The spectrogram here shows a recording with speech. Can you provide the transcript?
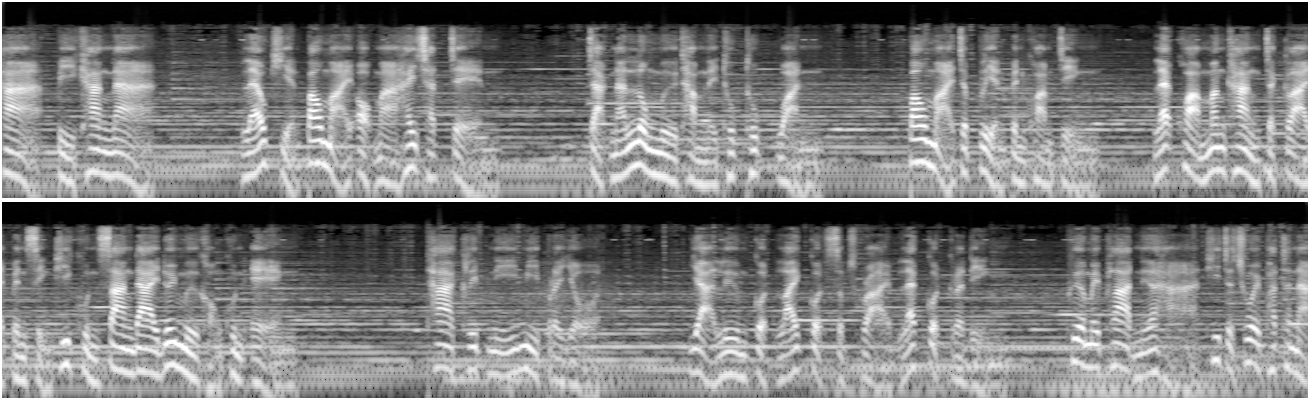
5 ปีข้างหน้า แล้วเขียนเป้าหมายออกมาให้ชัดเจน จากนั้นลงมือทำในทุกๆวัน เป้าหมายจะเปลี่ยนเป็นความจริง และความมั่งคั่งจะกลายเป็นสิ่งที่คุณสร้างได้ด้วยมือของคุณเอง ถ้าคลิปนี้มีประโยชน์ อย่าลืมกดไลค์กด subscribe และกดกระดิ่ง เพื่อไม่พลาดเนื้อหาที่จะช่วยพัฒนา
